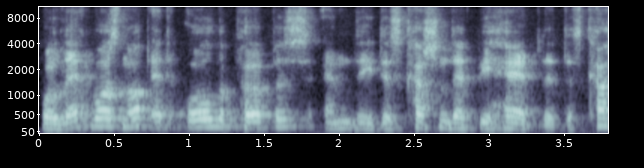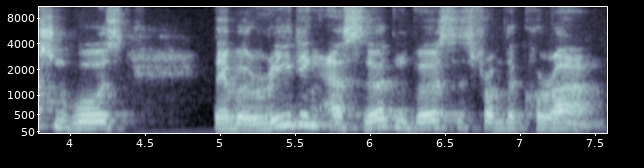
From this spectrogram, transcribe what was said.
Well, that was not at all the purpose and the discussion that we had. The discussion was they were reading us certain verses from the Quran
